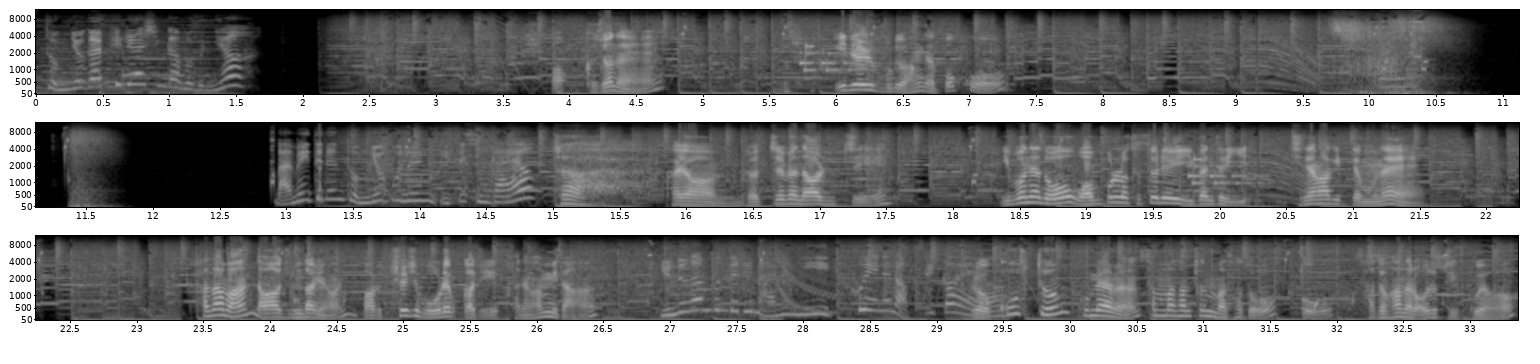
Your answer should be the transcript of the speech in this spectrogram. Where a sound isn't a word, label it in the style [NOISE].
동료가 필요하신가 보군요. 어 그전에 1일 무료 한 개 뽑고. 마음에 드는 동료분은 있으신가요? 자 과연 몇 잼에 나올지. 이번에도 원 플러스 3 이벤트를 이- 진행하기 때문에 하나만 나와준다면 바로 75렙까지 가능합니다 유능한 분들이 많으니 후회는 없을 거예요. 그리고 코스튬 구매하면 33,000만 사도 또 4등 하나를 얻을 수 있고요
